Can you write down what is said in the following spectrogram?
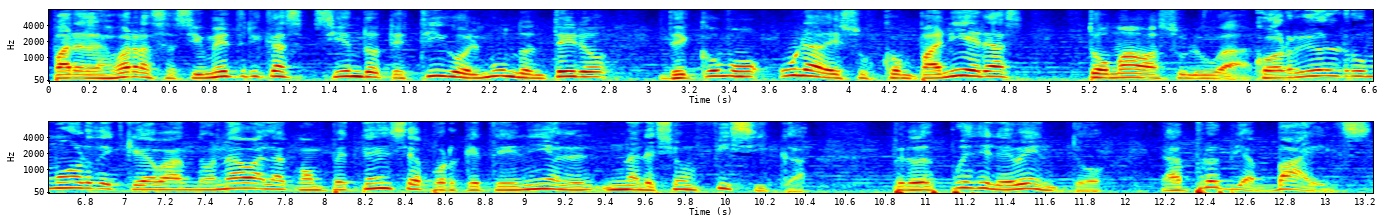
para las barras asimétricas, siendo testigo el mundo entero de cómo una de sus compañeras tomaba su lugar. Corrió el rumor de que abandonaba la competencia porque tenía una lesión física, pero después del evento, la propia Biles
